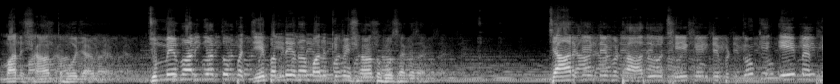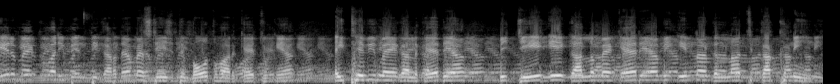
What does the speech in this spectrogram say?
ਮਨ ਸ਼ਾਂਤ ਹੋ ਜਾਣਾ। ਜ਼ਿੰਮੇਵਾਰੀਆਂ ਤੋਂ ਭੱਜੇ ਬੰਦੇ ਦਾ ਮਨ ਕਿਵੇਂ ਸ਼ਾਂਤ ਹੋ ਸਕਦਾ? ਹੈ 4 ਘੰਟੇ ਬਿਠਾ ਦਿਓ 6 ਘੰਟੇ ਬਿਠਾ ਕਿਉਂਕਿ ਇਹ ਮੈਂ ਫਿਰ ਮੈਂ ਇੱਕ ਵਾਰੀ ਬੇਨਤੀ ਕਰਦਾ ਮੈਂ ਸਟੇਜ ਤੇ ਬਹੁਤ ਵਾਰ ਕਹਿ ਚੁੱਕਿਆ। ਇੱਥੇ ਵੀ ਮੈਂ ਇਹ ਗੱਲ ਕਹਿ ਦਿਆਂ ਵੀ ਜੇ ਇਹ ਗੱਲ ਮੈਂ ਕਹਿ ਰਿਹਾ ਵੀ ਇਹਨਾਂ ਗੱਲਾਂ 'ਚ ਕੱਖ ਨਹੀਂ,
